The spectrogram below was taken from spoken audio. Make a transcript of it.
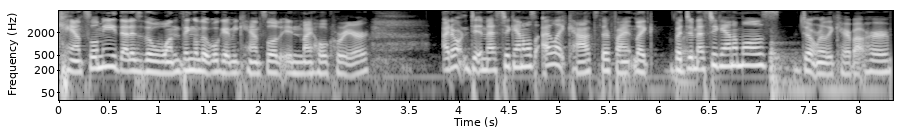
Cancel me. That is the one thing that will get me canceled in my whole career. I don't domestic animals. I like cats. They're fine. Like, but domestic animals don't really care about her.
